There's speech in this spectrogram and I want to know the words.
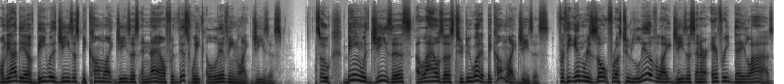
on the idea of be with Jesus, become like Jesus, and now for this week, living like Jesus. So, being with Jesus allows us to do what? It become like Jesus. For the end result, for us to live like Jesus in our everyday lives.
